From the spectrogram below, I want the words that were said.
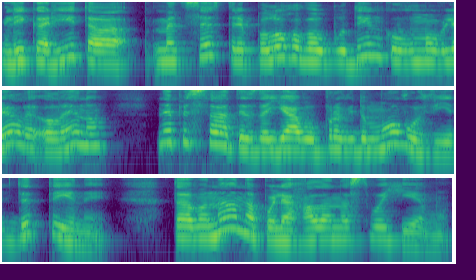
Лікарі та медсестри пологового будинку вмовляли Олену не писати заяву про відмову від дитини, та вона наполягала на своєму.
